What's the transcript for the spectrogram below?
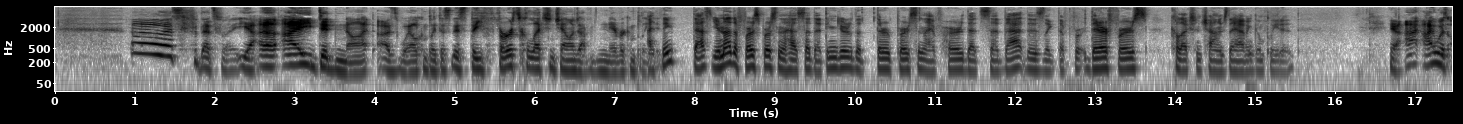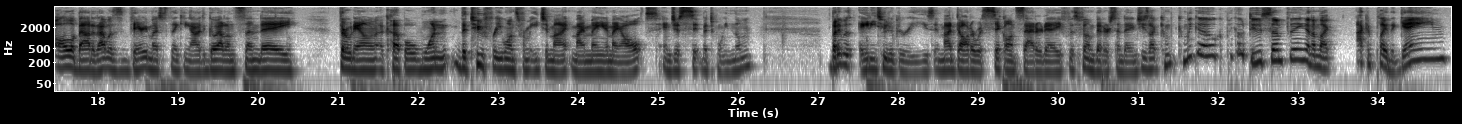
Oh, that's that's funny. Yeah, uh, I did not as well complete this. This is the first collection challenge I've never completed. i think that's you're not the first person that has said that i think you're the third person i've heard that said that this is like the fir- their first collection challenge they haven't completed Yeah, I, I was all about it. I was very much thinking I would go out on Sunday, throw down a couple, one the two free ones from each of my my main and my alts, and just sit between them. But it was 82 degrees, and my daughter was sick on Saturday. Was feeling better Sunday, and she's like, "Can, can we go? Can we go do something?" And I'm like, "I could play the game,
